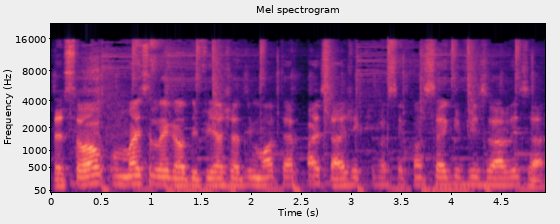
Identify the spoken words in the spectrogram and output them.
Pessoal, o mais legal de viajar de moto é a paisagem que você consegue visualizar.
